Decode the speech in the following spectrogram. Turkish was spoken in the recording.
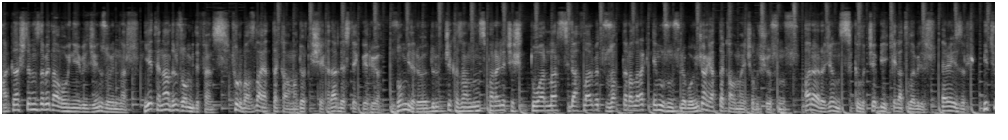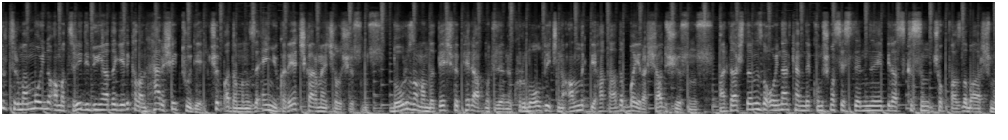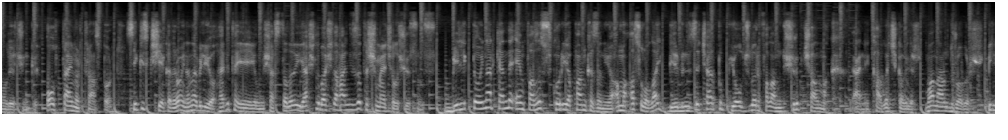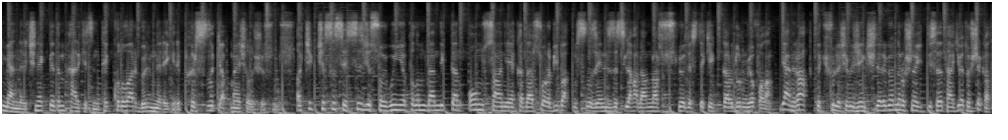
Arkadaşlarınızla bedava oynayabileceğiniz oyunlar. Yet Another Zombie Defense. Tur bazlı hayatta kalma 4 kişiye kadar destek veriyor. Zombileri öldürdükçe kazandığınız parayla çeşitli duvarlar, silahlar ve tuzaklar alarak en uzun süre boyunca hayatta kalmaya çalışıyorsunuz. Ara ara canınız sıkıldıkça bir iki el atılabilir. Eraser. Bir tür tırmanma oyunu ama 3D dünyada geri kalan her şey 2D. Çöp adamınızı en yukarıya çıkarmaya çalışıyorsunuz. Doğru zamanda dash ve peri atmak üzerine kurulu olduğu için anlık bir hatada bayır aşağı düşüyorsunuz. Arkadaşlarınızla oynarken de konuşma seslerini biraz kısın çok fazla bağırışma oluyor çünkü. Old Timer Transport. 8 kişiye kadar oynanabiliyor. Haritaya yayılmış hastaları yaşlı başlı halinizde taşımaya çalışıyorsunuz. Birlikte oynarken de en fazla skoru yapan kazanıyor ama asıl olay birbirinize çarpıp yolcuları falan düşürüp çalmak. Yani kavga çıkabilir. One Armed Robber. Bilmeyenler için ekledim. Herkesin tek kolu var. Bölümlere girip hırsızlık yapmaya çalışıyorsunuz. Açıkçası sessizce soygun yapalım dendikten 10 saniye kadar sonra bir bakmışsınız elinizde silah alarmlar susmuyor, destek ekipler durmuyor falan. Yani rahatlıkla küfürleşebileceğin kişilere gönder. Hoşuna gittiyse de takip et. Hoşçakal.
